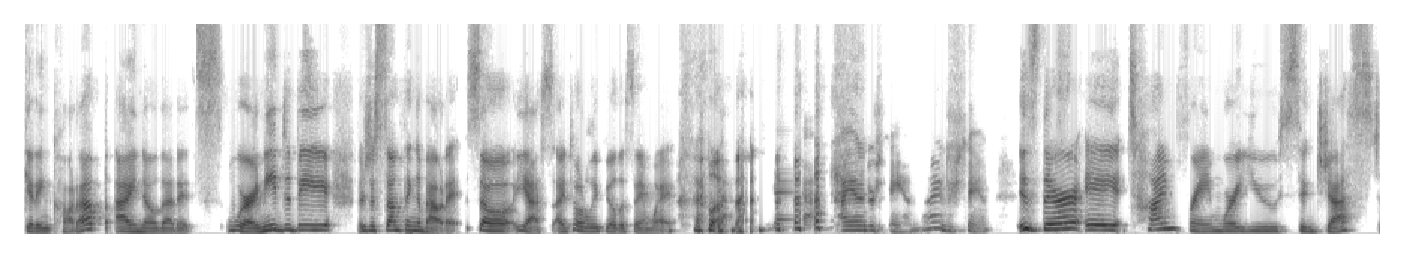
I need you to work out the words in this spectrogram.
getting caught up. I know that it's where I need to be. There's just something about it. So, yes, I totally feel the same way. I love that. yeah, I understand. I understand. Is there a time frame where you suggest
